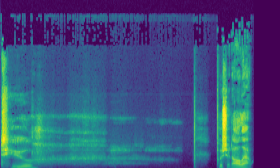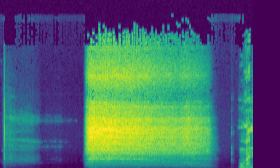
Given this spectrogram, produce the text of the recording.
Two. Push it all out. One.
